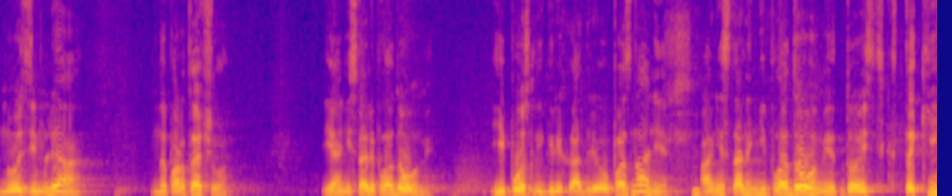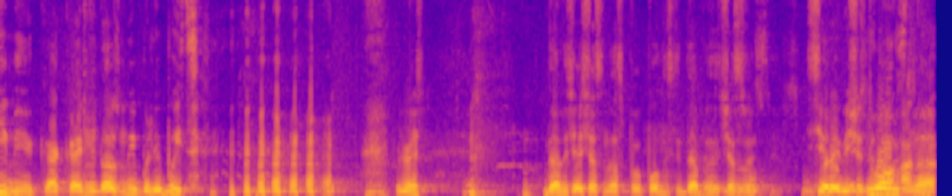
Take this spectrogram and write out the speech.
Но земля напортачила, и они стали плодовыми. И после греха древопознания они стали неплодовыми, то есть такими, как они должны были быть. Понимаешь? Да, ну сейчас, сейчас у нас полностью, да, сейчас серое вещество, она,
